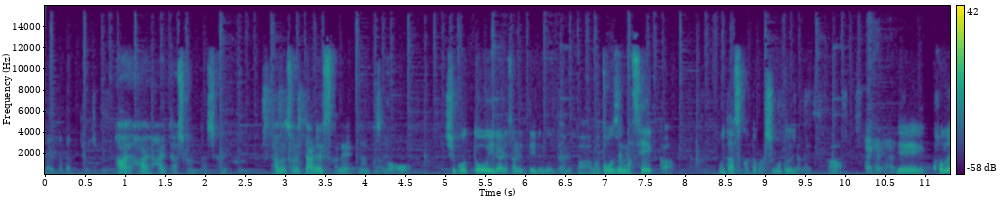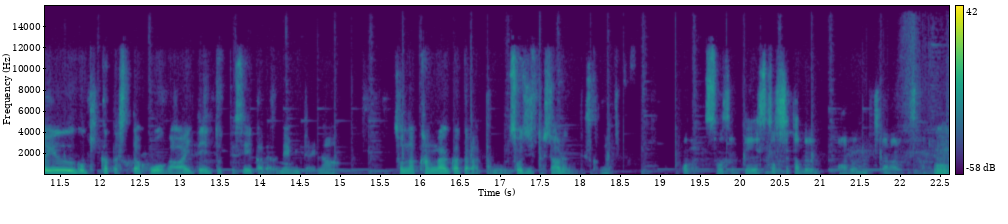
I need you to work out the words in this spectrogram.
え方の気がします。はいはいはい、確かに確かに。多分それってあれですかね、なんかその、仕事を依頼されているのであれば、まあ、当然、まあ、成果を出すことが仕事じゃないですか。はいはいはい。で、このいう動き方した方が相手にとって成果だよね、みたいな、そんな考え方が多分、素地としてあるんですかね。そうですね、ベースとして多分あるんじゃないですかね。うんうん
